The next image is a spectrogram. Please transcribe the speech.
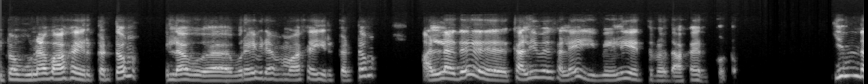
இப்ப உணவாக இருக்கட்டும், இல்ல உறைவிடமாக இருக்கட்டும், அல்லது கழிவுகளை வெளியேற்றுவதாக இருக்கட்டும். இந்த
